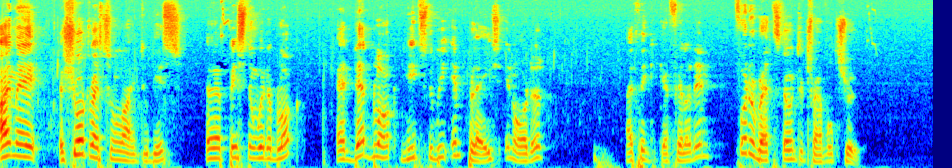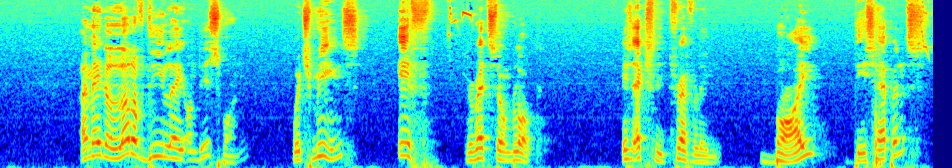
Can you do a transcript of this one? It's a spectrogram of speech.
I made a short redstone line to this uh, piston with a block, and that block needs to be in place in order, I think you can fill it in, for the redstone to travel through. I made a lot of delay on this one, which means if the redstone block is actually traveling by, this happens,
